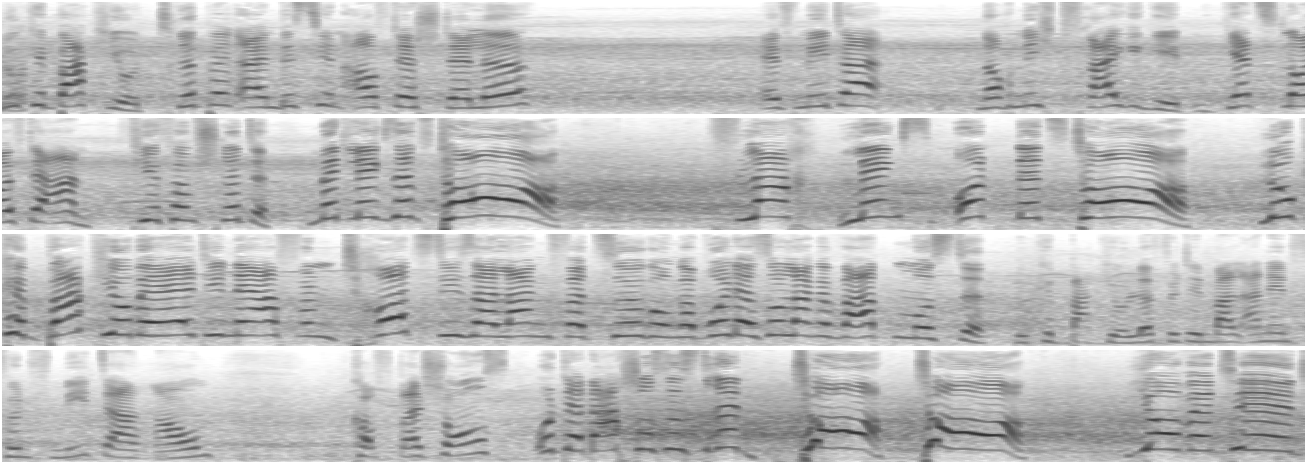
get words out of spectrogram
Luke Bacchio trippelt ein bisschen auf der Stelle. Elfmeter noch nicht freigegeben. Jetzt läuft er an. Vier, fünf Schritte. Mit links ins Tor! Flach, links, unten ins Tor! Luke Bacchio behält die Nerven, trotz dieser langen Verzögerung, obwohl er so lange warten musste. Luke Bacchio löffelt den Ball an den 5-Meter-Raum. Kopfballchance und der Nachschuss ist drin. Tor! Tor! Jovetic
